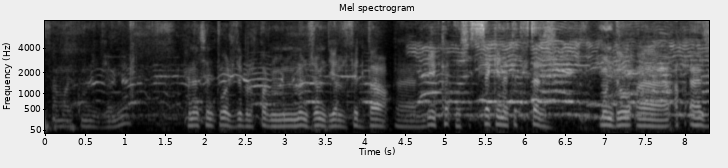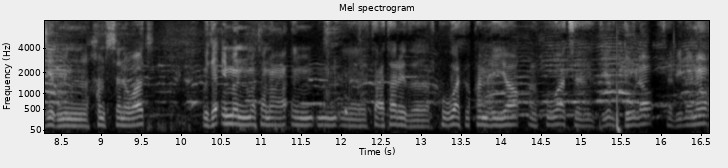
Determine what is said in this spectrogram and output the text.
السلام عليكم للجميع حنا تنتواجدوا بالقرب من منجم ديال الفضة آه، اللي الساكنة كتحتاج منذ آه، أق- ازيد من خمس سنوات. ودائما ما آه، تعترض القوات القمعية القوات ديال الدولة سبيلنا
